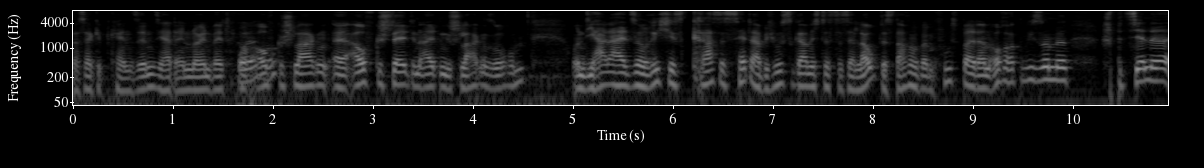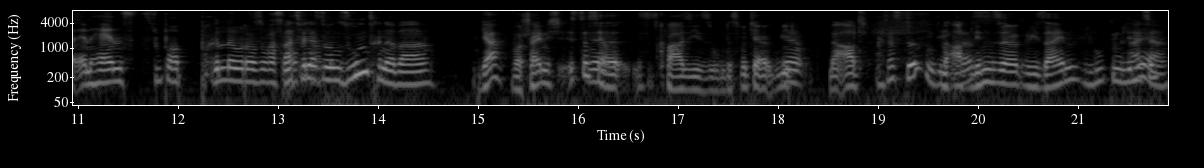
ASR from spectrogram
Das ergibt keinen Sinn. Sie hat einen neuen Weltrekord Voll, aufgeschlagen, äh, aufgestellt, den alten geschlagen, so rum. Und die hatte halt so ein richtiges krasses Setup. Ich wusste gar nicht, dass das erlaubt ist. Darf man beim Fußball dann auch irgendwie so eine spezielle Enhanced Superbrille oder sowas Was, wenn da so ein Zoom drin war? Ja, wahrscheinlich ist das ja, Ja. ist quasi Zoom. Das wird ja irgendwie Ja. eine Art Ach, das dürfen die. eine Art krass. Linse irgendwie sein, Lupenlinse. Ah, ja.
